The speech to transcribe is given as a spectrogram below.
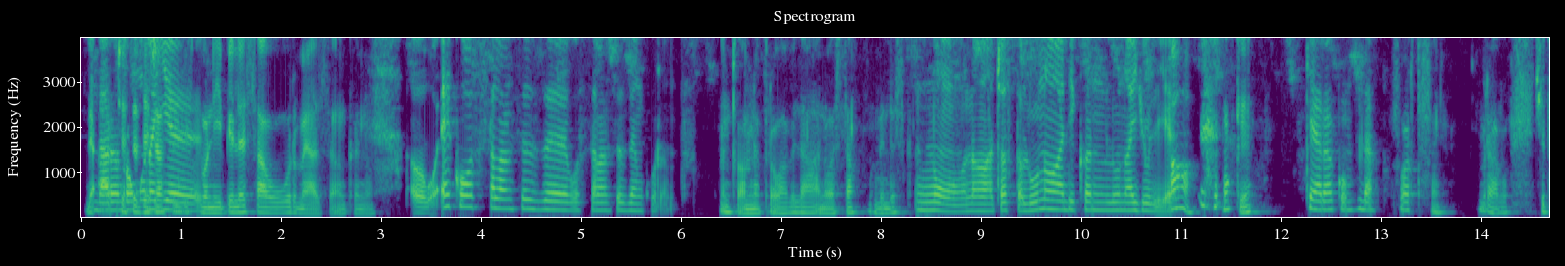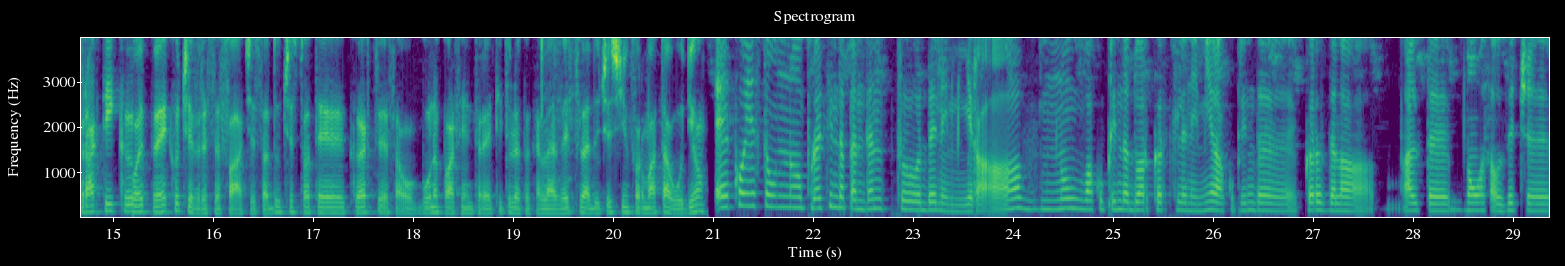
Da, Dar acestea în deja e... sunt disponibile sau urmează? Încă nu. Uh, Eco o să se lanseze, o să se lanseze în curând. În toamnă, probabil, la anul ăsta, mă gândesc. Nu, în această lună, adică în luna iulie. Ah, ok. Chiar acum, da. Foarte fain. Bravo. Și practic, voi pe Eco ce vreți să faceți? Să aduceți toate cărțile sau o bună parte dintre titlurile pe care le aveți, le aduceți și în format audio? Eco este un uh, proiect independent uh, de Nemira. Nu va cuprinde doar cărțile Nemira, cuprinde cărți de la alte 9 sau 10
